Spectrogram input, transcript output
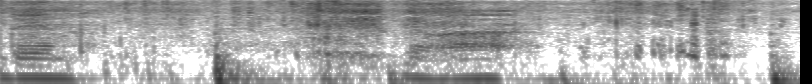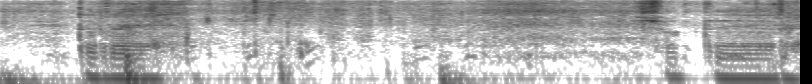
Один, два, три, чотири,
